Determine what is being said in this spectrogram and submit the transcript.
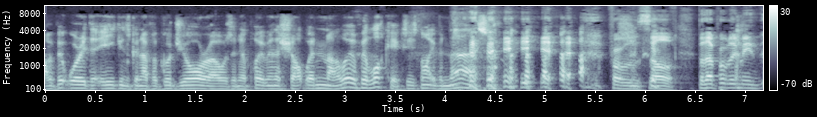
I'm a bit worried that Egan's going to have a good Euros and he'll put him in the shop winning. Well, he'll be lucky because he's not even there. So. yeah, problem solved. But that probably means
